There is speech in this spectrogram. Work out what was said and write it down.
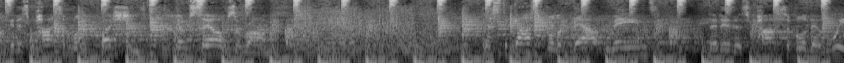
wrong. It is possible the questions themselves are wrong. Thus, the gospel of doubt means that it is possible that we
